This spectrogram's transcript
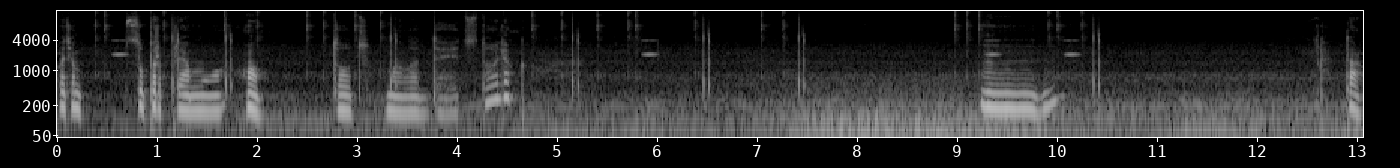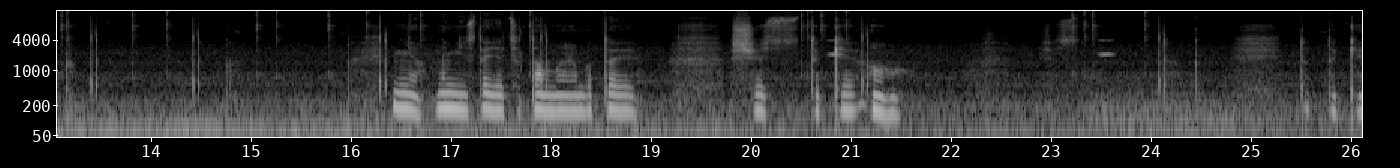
Потім супер прямо. О, тут молодець столик. Угу. Так. Ні, мені здається, там має бути щось таке. Ага. Щось так. Тут таке.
